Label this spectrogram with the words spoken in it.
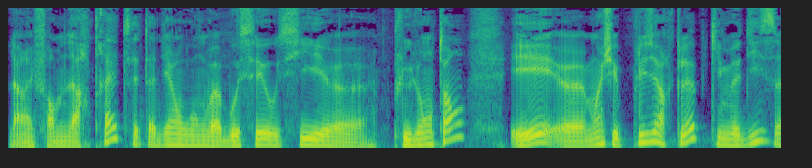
la réforme de la retraite, c'est-à-dire où on va bosser aussi euh, plus longtemps. Et moi, j'ai plusieurs clubs qui me disent,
